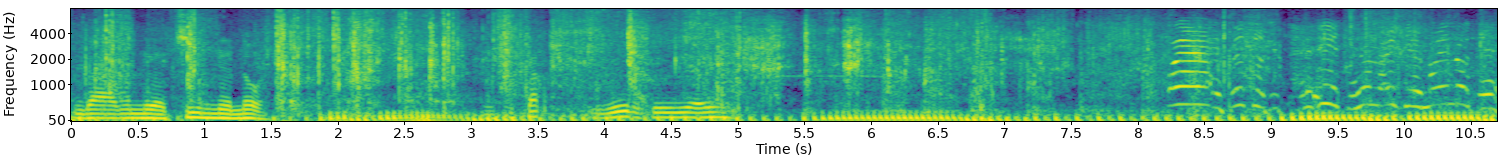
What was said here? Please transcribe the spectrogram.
và một nửa chim nửa nổi. Chắc giữ được cái ờ, ấy. Ê, bây giờ thì thế Thế nãy kia nói nữa thế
